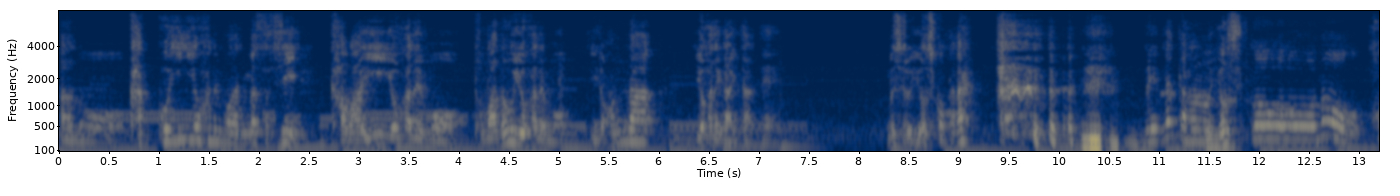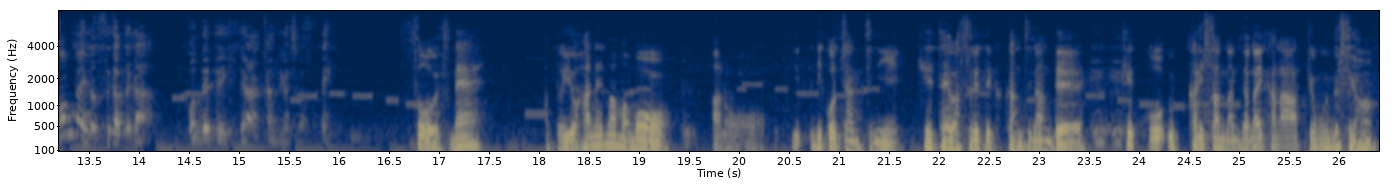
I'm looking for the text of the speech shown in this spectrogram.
あのーかっこいいヨハネもありましたし可愛いヨハネも戸惑うヨハネもいろんなヨハネがいたんでむしろヨシコかなうん。でなんかあの、ヨシコの本来の姿がこう出てきた感じがしましたねそうですね。あと、ヨハネママもうん、あの、リコちゃん家に携帯忘れていく感じなんで、うんうん結構うっかりさんなんじゃないかなって思うんですよ。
